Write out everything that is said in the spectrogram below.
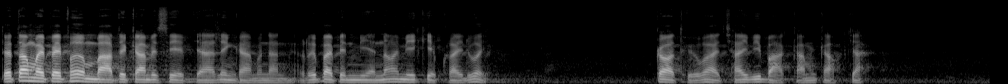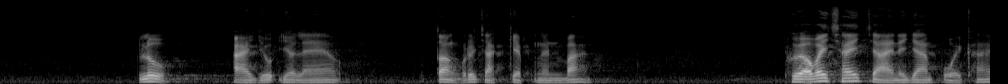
แต่ต้องไม่ไปเพิ่มบาปโดยการไปเสพยาเล่นการพนัน หรือไปเป็นเมียน้อยเมียเก็บใครด้วย ก็ถือว่าใช้วิบากกรรมเก่าจ้ะลูกอายุเยอะแล้ว ต้องรู้จักเก็บเงินบ้างเพื่อเอาไว้ใช้จ่ายในยามป่วยไข้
